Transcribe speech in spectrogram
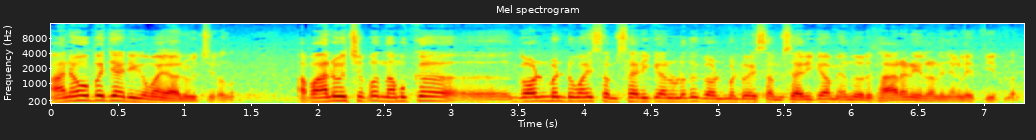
അനൗപചാരികമായി ആലോചിച്ചിരുന്നു. അപ്പോൾ ആലോചിച്ചപ്പോൾ നമുക്ക് ഗവൺമെന്റുമായി സംസാരിക്കാനുള്ളത് ഗവൺമെന്റുമായി സംസാരിക്കാം എന്നൊരു ധാരണയിലാണ് ഞങ്ങൾ എത്തിയിട്ടുള്ളത്.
